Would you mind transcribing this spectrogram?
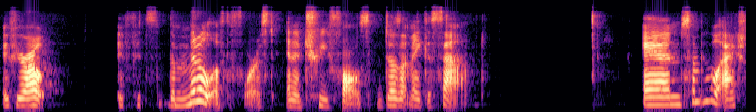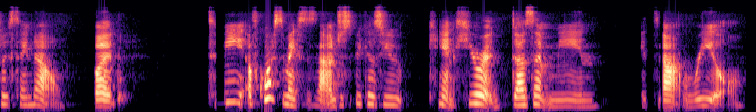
if you're out, if it's the middle of the forest and a tree falls, it doesn't make a sound. And some people actually say no, but to me, of course it makes a sound. Just because you can't hear it doesn't mean it's not real.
